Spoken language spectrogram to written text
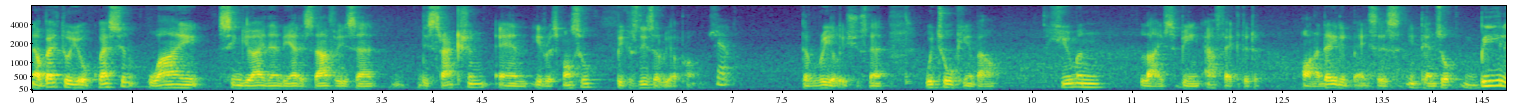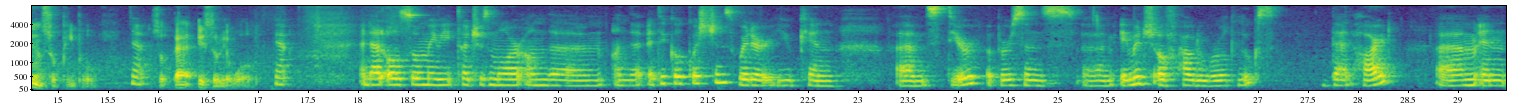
Now back to your question, why singularity and the other stuff is a distraction and irresponsible? Because these are real problems. Yeah. The real issues that we're talking about human lives being affected on a daily basis in terms of billions of people. Yeah. So that is the real world. Yeah. and that also maybe touches more on the um, on the ethical questions whether you can um, steer a person's um, image of how the world looks that hard um, and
